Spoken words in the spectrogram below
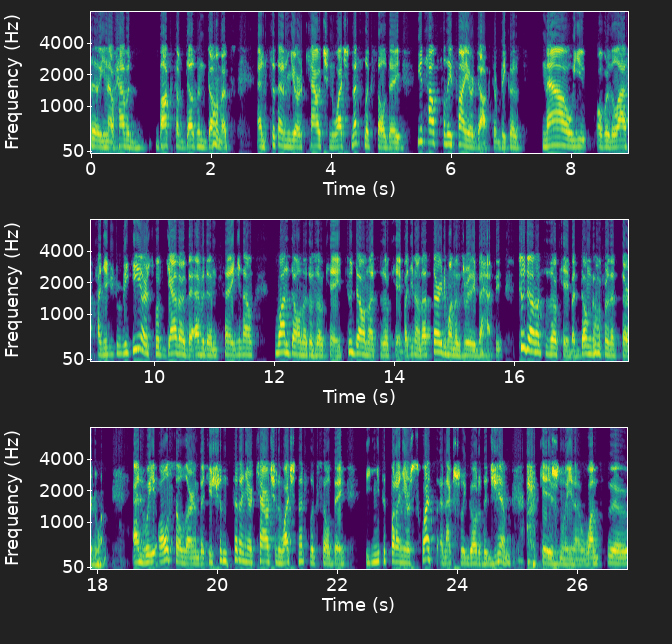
so, you know, have a box of dozen donuts and sit on your couch and watch Netflix all day, you'd hopefully fire your doctor because now you, over the last hundred years, we've gathered the evidence saying, you know, one donut is okay, two donuts is okay, but you know that third one is really bad. Two donuts is okay, but don't go for the third one. And we also learned that you shouldn't sit on your couch and watch Netflix all day. You need to put on your sweats and actually go to the gym occasionally. You know, once uh,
